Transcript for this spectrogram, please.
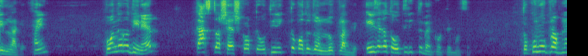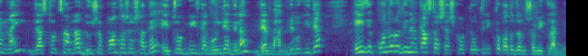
দিন লাগে। ফাইন পনেরো দিনের কাজটা শেষ করতে অতিরিক্ত কতজন লোক লাগবে? এই জায়গাতে অতিরিক্ত বের করতে বলছে। তো কোনো প্রবলেম নাই জাস্ট হচ্ছে আমরা দুইশো পঞ্চাশের সাথে এই চব্বিশ দিয়ে গুণ দিয়ে দিলাম দেন ভাগ দিব কি দিয়ে? এই যে পনেরো দিনের কাজটা শেষ করতে অতিরিক্ত কতজন শ্রমিক লাগবে?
